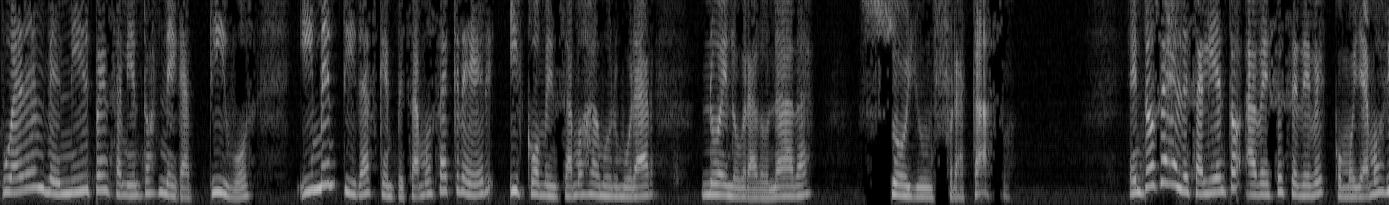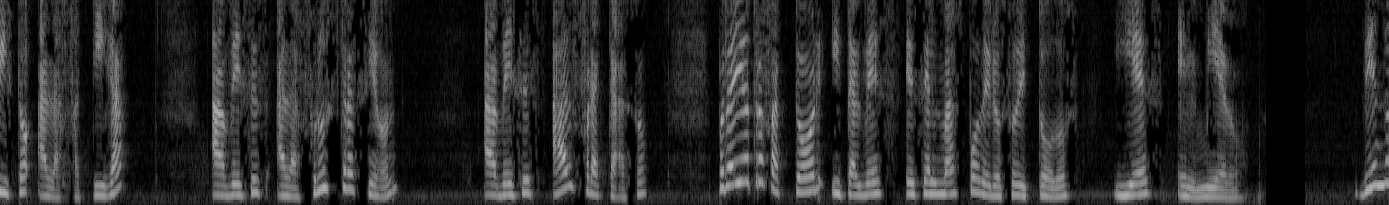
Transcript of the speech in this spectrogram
pueden venir pensamientos negativos y mentiras que empezamos a creer y comenzamos a murmurar, no he logrado nada, soy un fracaso. Entonces el desaliento a veces se debe, como ya hemos visto, a la fatiga, a veces a la frustración, a veces al fracaso, pero hay otro factor y tal vez es el más poderoso de todos y es el miedo. Viendo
